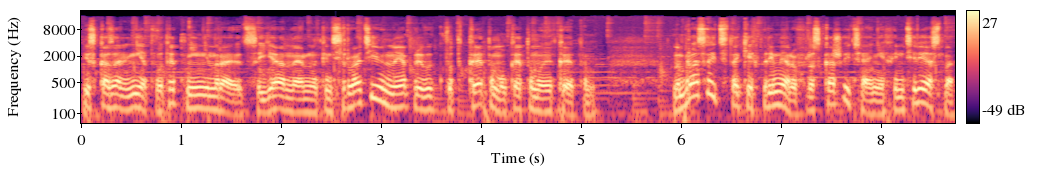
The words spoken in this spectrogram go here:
И сказали, нет, вот это мне не нравится. Я, наверное, консервативен, но я привык вот к этому, к этому и к этому. Набросайте таких примеров, расскажите о них. Интересно,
